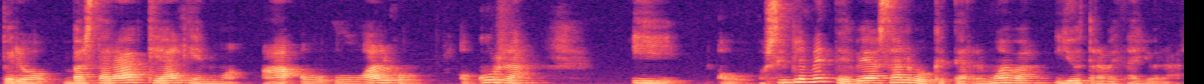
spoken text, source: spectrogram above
pero bastará que alguien o, algo ocurra y o, simplemente veas algo que te remueva y otra vez a llorar.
